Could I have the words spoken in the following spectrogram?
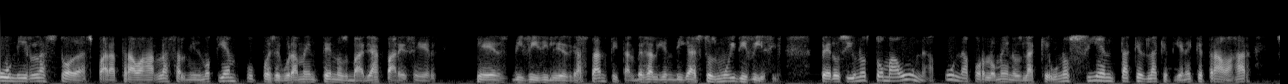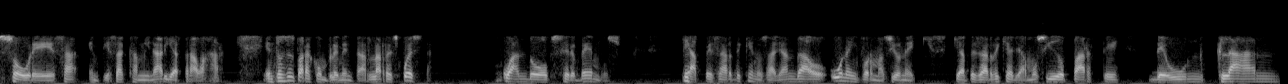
unirlas todas para trabajarlas al mismo tiempo, pues seguramente nos vaya a parecer que es difícil y desgastante y tal vez alguien diga esto es muy difícil, pero si uno toma una, una por lo menos, la que uno sienta que es la que tiene que trabajar, sobre esa empieza a caminar y a trabajar. Entonces, para complementar la respuesta, cuando observemos que a pesar de que nos hayan dado una información X, que a pesar de que hayamos sido parte de un clan,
